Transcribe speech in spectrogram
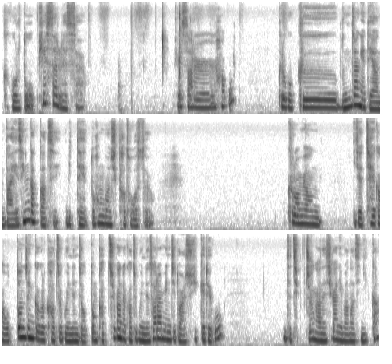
그걸 또 필사를 했어요. 필사를 하고 그리고 그 문장에 대한 나의 생각까지 밑에 또 한 번씩 다 적었어요. 그러면 이제 제가 어떤 생각을 가지고 있는지 어떤 가치관을 가지고 있는 사람인지도 알 수 있게 되고 이제 집중하는 시간이 많아지니까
